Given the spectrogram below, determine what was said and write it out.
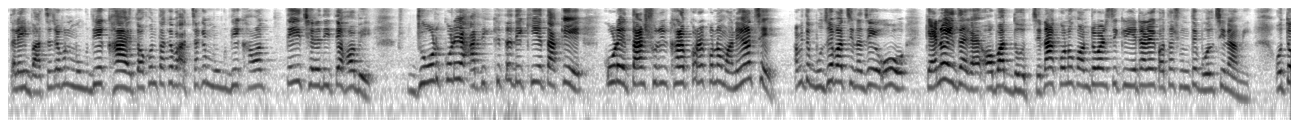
তাহলে এই বাচ্চা যখন মুখ দিয়ে খায়, তখন তাকে বাচ্চাকে মুখ দিয়ে খাওয়াতেই ছেড়ে দিতে হবে। জোর করে আধিক্যতা দেখিয়ে তাকে করে তার শরীর খারাপ করার কোনো মানে আছে? আমি তো বুঝে পাচ্ছি না যে ও কেন এই জায়গায় অবাধ্য হচ্ছে। না, কোনো কন্ট্রোভার্সি ক্রিয়েটারের কথা শুনতে বলছি না আমি। ও তো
